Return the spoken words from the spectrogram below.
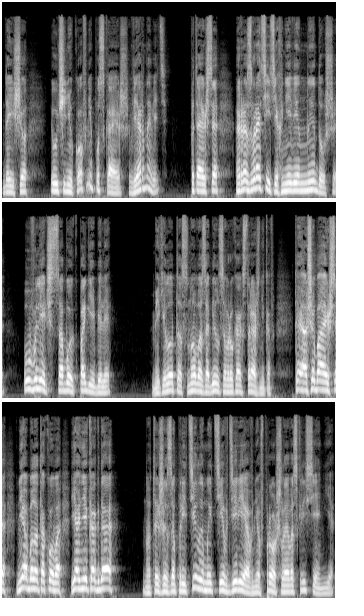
Да еще и учеников не пускаешь, верно ведь? Пытаешься развратить их невинные души, увлечь с собой к погибели». Микелотто снова забился в руках стражников. «Ты ошибаешься! Не было такого! Я никогда...» «Но ты же запретил им идти в деревню в прошлое воскресенье»,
